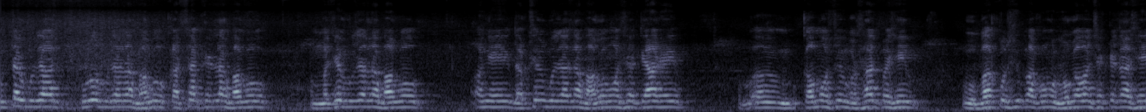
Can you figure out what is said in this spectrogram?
ઉત્તર ગુજરાત, પૂર્વ ગુજરાતના ભાગો, કચ્છના કેટલાક ભાગો, મધ્ય ગુજરાતના ભાગો અને દક્ષિણ ગુજરાતના ભાગોમાં છે ત્યારે કમોસમી વરસાદ પછી ઊભા કૃષિ પાકોમાં રોગ આવવાની શક્યતા છે.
